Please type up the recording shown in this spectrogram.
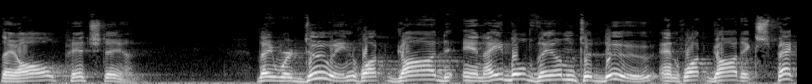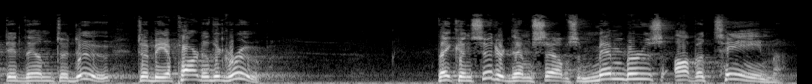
They all pitched in. They were doing what God enabled them to do and what God expected them to do to be a part of the group. They considered themselves members of a team,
